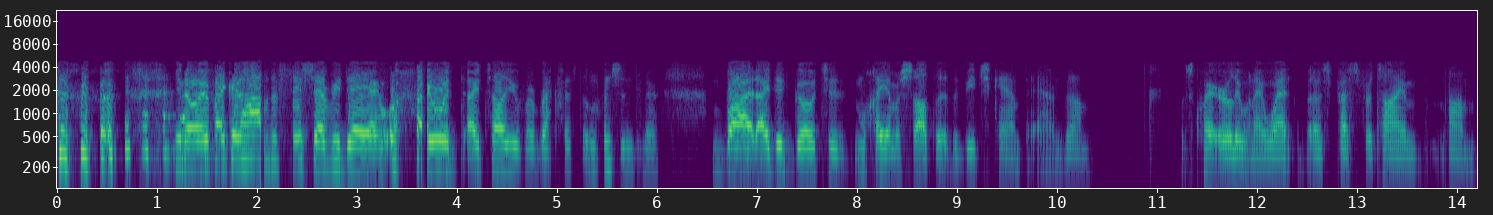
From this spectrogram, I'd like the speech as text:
you know, if I could have the fish every day, I, I would. I tell you for breakfast and lunch and dinner. But I did go to Mukhayyam al the beach camp, and um, it was quite early when I went, but I was pressed for time. Um,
